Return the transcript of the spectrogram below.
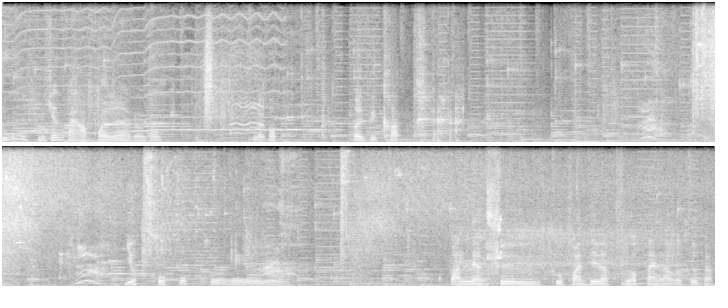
ดูมีแค่สามเบอร์แล้วก็แล้วก็เปิดดิคอดยกโอ้โหควันเหลืองคือคือควันที่แบบดูเข้าไปแล้วก็คือแบบ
